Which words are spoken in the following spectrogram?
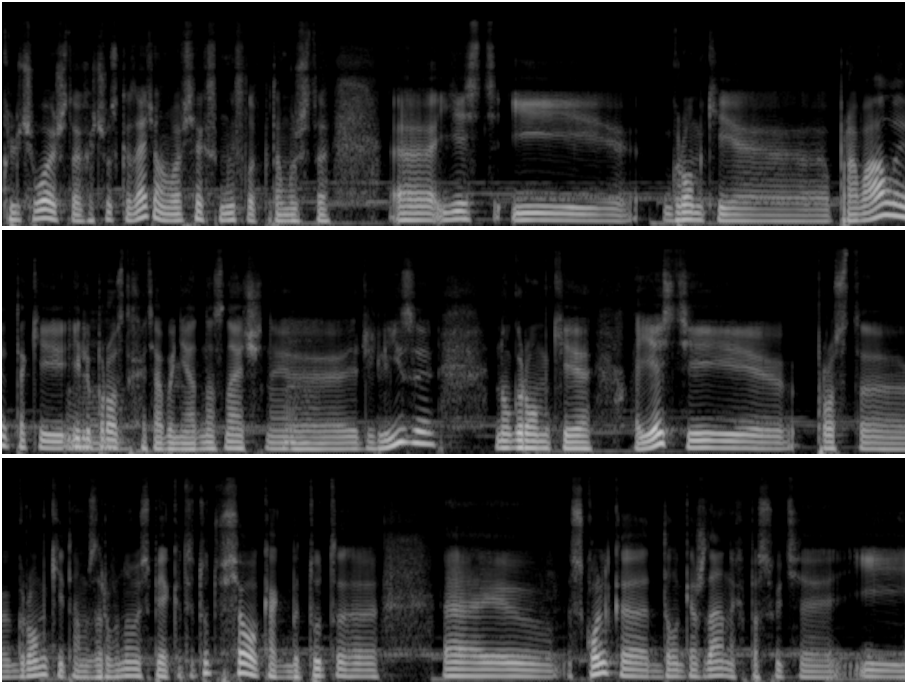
ключевое, что я хочу сказать, он во всех смыслах, потому что э, есть и громкие э, провалы такие, или Мгм. просто хотя бы неоднозначные э, релизы, но громкие, а есть и просто громкий там взрывной успех. И тут все как бы, тут э, сколько долгожданных, по сути, и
